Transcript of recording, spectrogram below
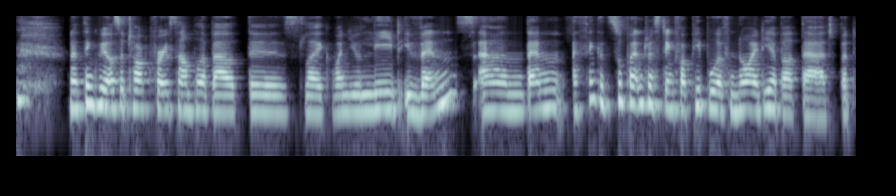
And I think we also talked, for example, about this, like when you lead events. And then I think it's super interesting for people who have no idea about that. But,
